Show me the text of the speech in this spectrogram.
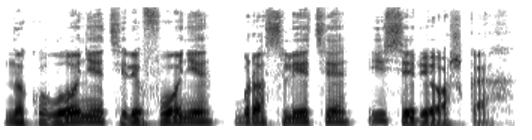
На кулоне, телефоне, браслете и сережках.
